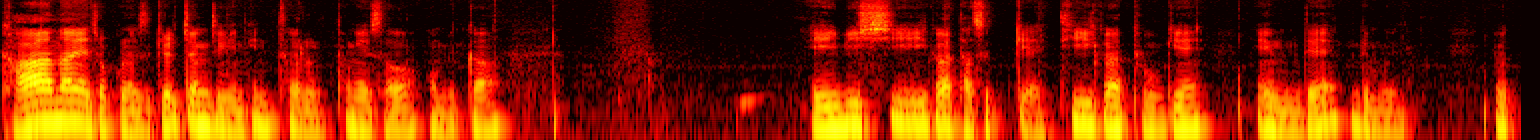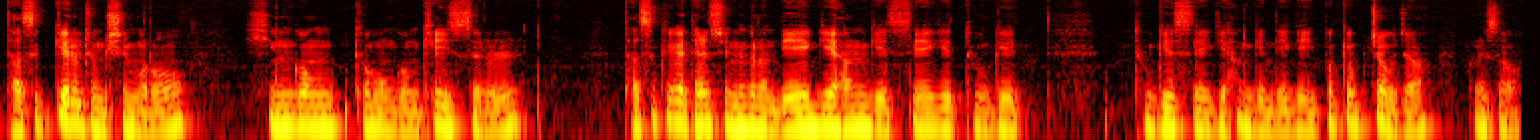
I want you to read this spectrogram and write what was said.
가나의 조건에서 결정적인 힌트를 통해서 뭡니까? A, B, C가 다섯 개, D가 두개 있는데 이게 뭐요 다섯 개를 중심으로 흰공, 검은공 케이스를 다섯 개가 될 수 있는 그런 네 개, 한 개, 세 개, 두 개, 두 개, 세 개, 한 개, 네 개 이밖에 없죠, 그죠? 그래서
